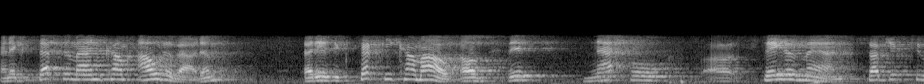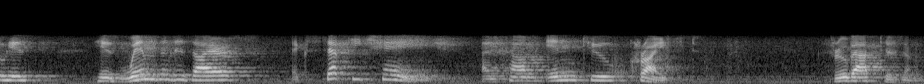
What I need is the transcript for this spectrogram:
And except a man come out of Adam, that is, except he come out of this natural uh, state of man, subject to his, his whims and desires, except he change and come into Christ through baptism,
